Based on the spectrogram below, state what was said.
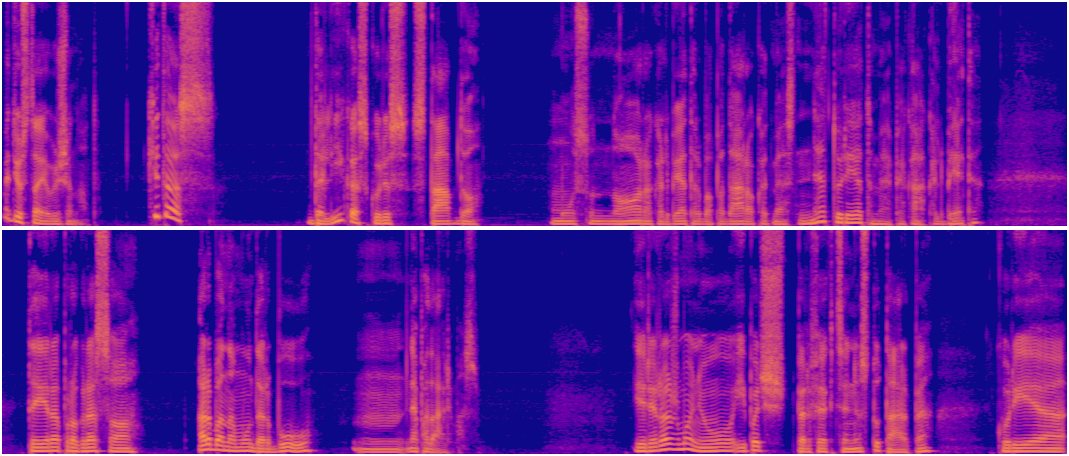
Bet jūs tai jau žinot. Kitas dalykas, kuris stabdo mūsų norą kalbėti arba padaro, kad mes neturėtume apie ką kalbėti, tai yra progreso arba namų darbų mm, nepadarimas. Ir yra žmonių, ypač perfekcionistų tarpe, kurie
